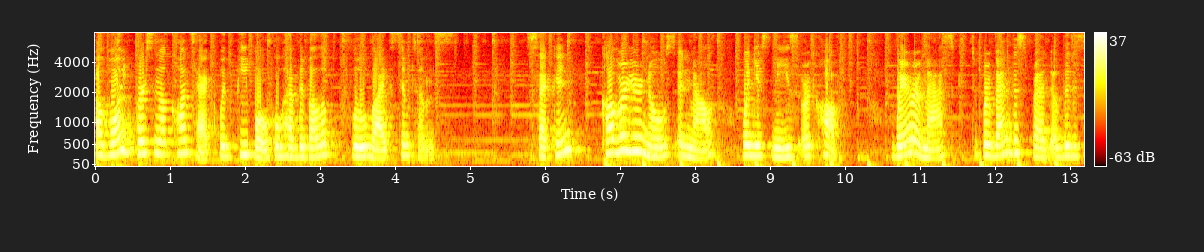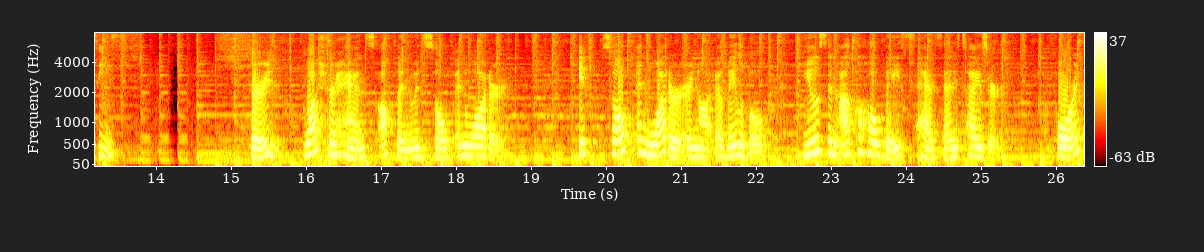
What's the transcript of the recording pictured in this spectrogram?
avoid personal contact with people who have developed flu-like symptoms. Second, cover your nose and mouth when you sneeze or cough. Wear a mask to prevent the spread of the disease. Third, Wash your hands often with soap and water. If soap and water are not available, use an alcohol-based hand sanitizer. Fourth,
